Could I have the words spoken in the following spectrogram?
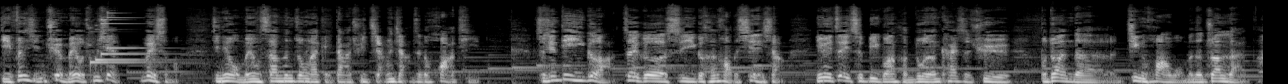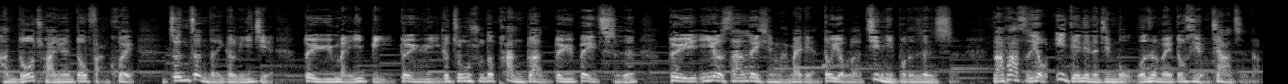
底分型却没有出现，为什么？今天我们用三分钟来给大家去讲讲这个话题。首先，第一个啊，这个是一个很好的现象，因为这一次闭关，很多人开始去不断的进化我们的专栏，很多船员都反馈，真正的一个理解，对于每一笔，对于一个中枢的判断，对于背驰，对于一二三类型买卖点，都有了进一步的认识，哪怕只有一点点的进步，我认为都是有价值的。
